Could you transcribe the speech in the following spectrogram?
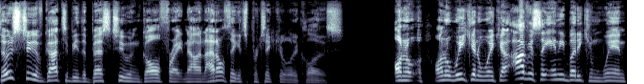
Those two have got to be the best two in golf right now, and I don't think it's particularly close. On a on a week in and week out, obviously anybody can win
